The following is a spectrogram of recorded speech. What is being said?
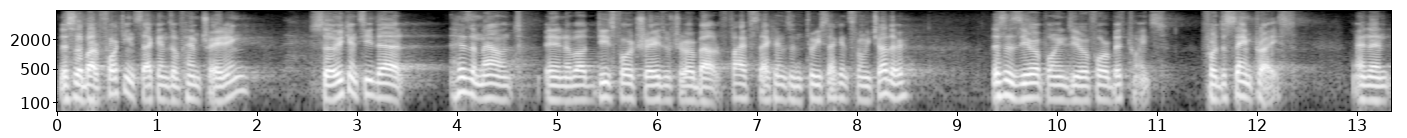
This is about 14 seconds of him trading. So you can see that his amount in about these four trades, which are about five seconds and three seconds from each other, this is 0.04 bitcoins for the same price. And then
